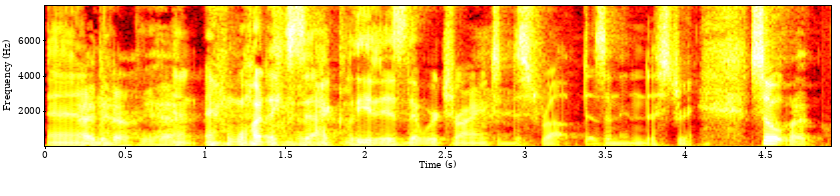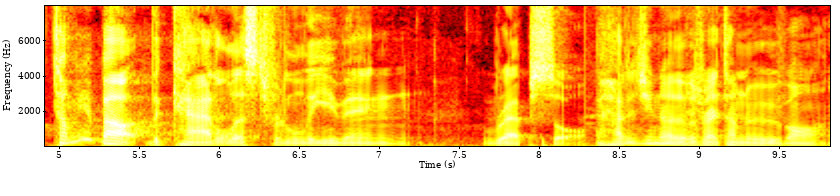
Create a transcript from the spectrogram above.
And, yeah. and, and what exactly it is that we're trying to disrupt as an industry. So, Right. tell me about the catalyst for leaving Repsol. How did you know it was the right time to move on?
